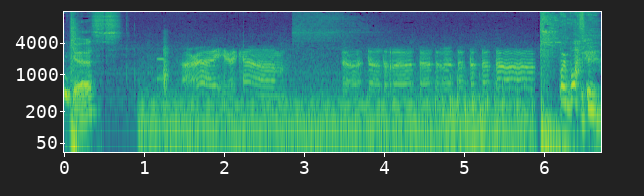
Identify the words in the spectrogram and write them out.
I guess. Alright, here I come. Da, da, da,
